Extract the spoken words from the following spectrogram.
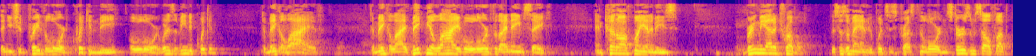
then you should pray to the Lord, quicken me, O Lord. What does it mean to quicken? To make alive. To make alive. Make me alive, O Lord, for thy name's sake, and cut off my enemies. Bring me out of trouble. This is a man who puts his trust in the Lord and stirs himself up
